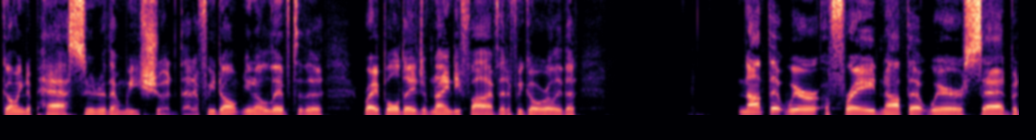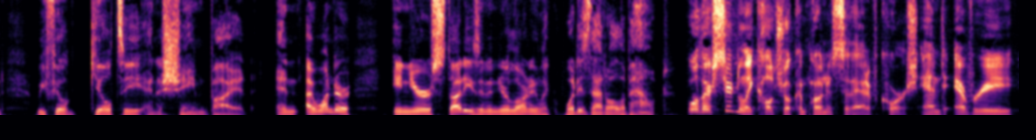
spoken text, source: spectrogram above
going to pass sooner than we should. That if we don't, you know, live to the ripe old age of 95, that if we go early, that not that we're afraid, not that we're sad, but we feel guilty and ashamed by it. And I wonder in your studies and in your learning, like, what is that all about? Well, there's certainly cultural components to that, of course. And every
